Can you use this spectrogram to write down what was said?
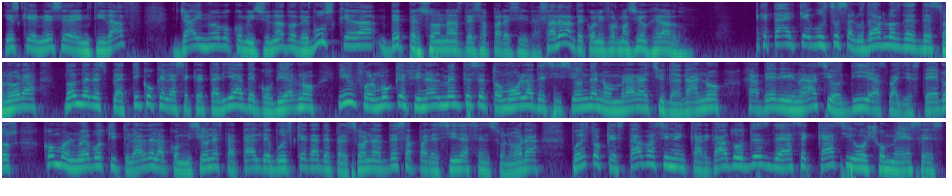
Y es que en esa entidad ya hay nuevo comisionado de búsqueda de personas desaparecidas. Adelante con la información, Gerardo. ¿Qué tal? Qué gusto saludarlos desde Sonora, donde les platico que la Secretaría de Gobierno informó que finalmente se tomó la decisión de nombrar al ciudadano Javier Ignacio Díaz Ballesteros como el nuevo titular de la Comisión Estatal de Búsqueda de Personas Desaparecidas en Sonora, puesto que estaba sin encargado desde hace casi ocho meses.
